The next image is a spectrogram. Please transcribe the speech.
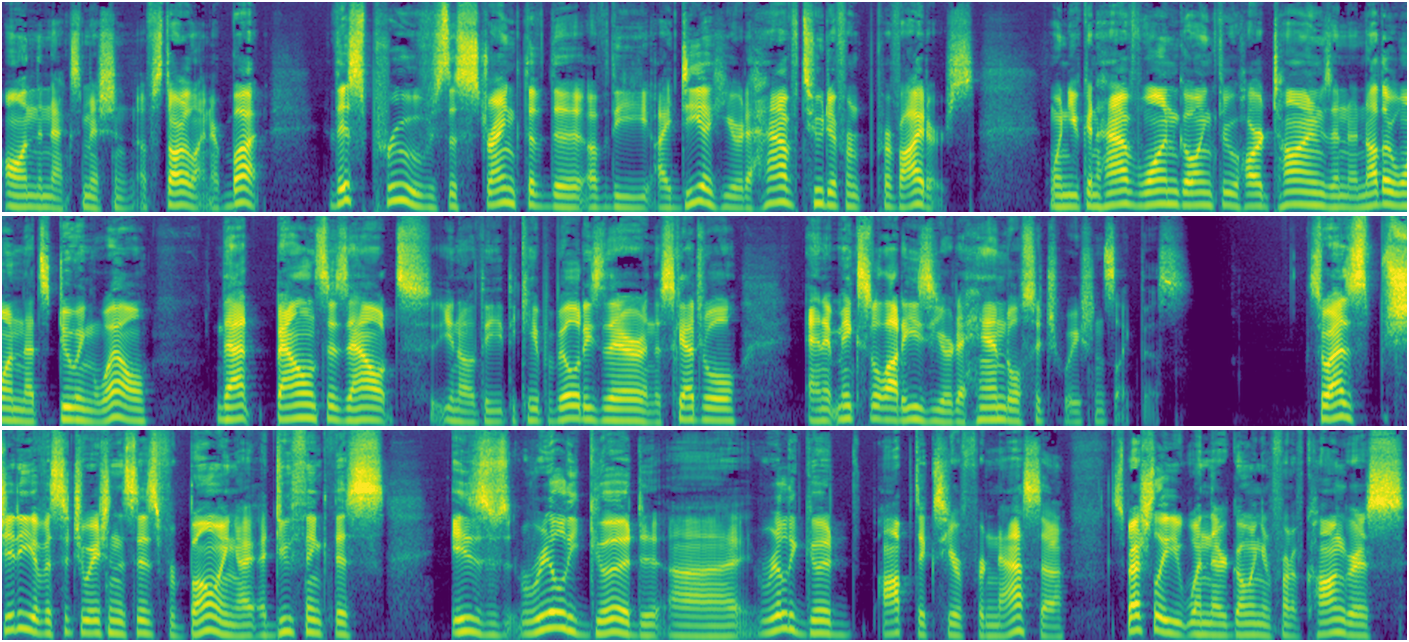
on the next mission of Starliner. But this proves the strength of the of the idea here to have two different providers. When you can have one going through hard times and another one that's doing well, that balances out, you know, the, the capabilities there and the schedule, and it makes it a lot easier to handle situations like this. So, as shitty of a situation this is for Boeing, I, I do think this is really good, uh, really good optics here for NASA, especially when they're going in front of Congress.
